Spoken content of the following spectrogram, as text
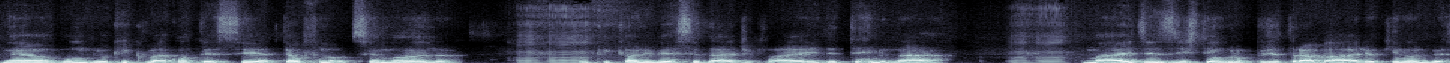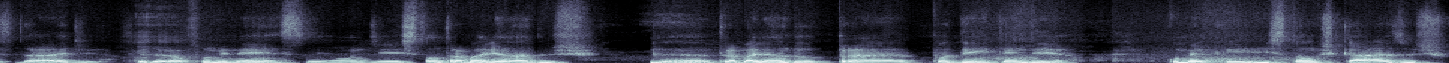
né? Vamos ver o que, que vai acontecer até o final de semana, uhum. o que, que a universidade vai determinar. Uhum. Mas existem grupos de trabalho aqui na Universidade Federal Fluminense onde estão trabalhando, né, trabalhando para poder entender como é que estão os casos,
